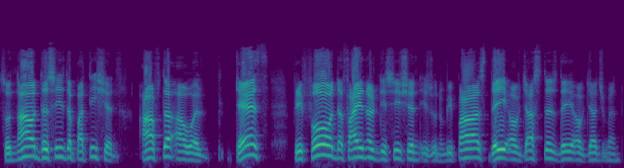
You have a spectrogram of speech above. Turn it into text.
So now this is the partition. After our death, before the final decision is going to be passed, day of justice, day of judgment.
